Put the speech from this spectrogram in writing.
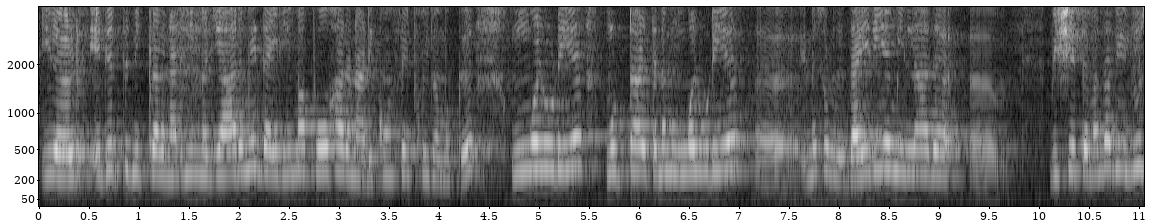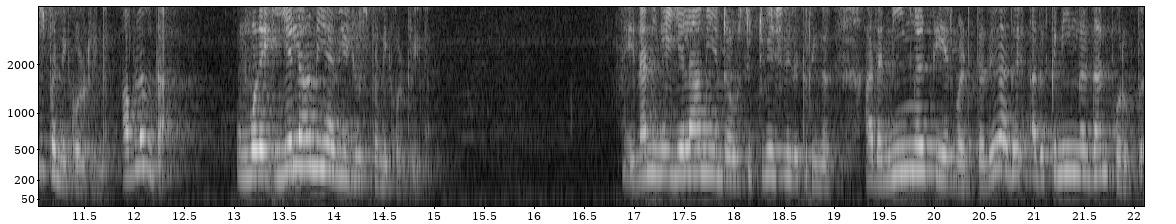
இதை எடு- எதிர்த்து நிற்காத நாடு நீங்கள் யாருமே தைரியமாக போகாத நாடு கோசை புகிதமுக்கு உங்களுடைய முட்டாள்தனம் உங்களுடைய என்ன சொல்கிறது தைரியம் இல்லாத விஷயத்தை வந்து அவைய யூஸ் பண்ணிக்கொள்றீங்க. அவ்வளவுதான். உங்களுடைய இயலாமையை அவைய யூஸ் பண்ணிக்கொள்றீங்க. ஏன்னா நீங்கள் இயலாமை என்ற ஒரு சுச்சுவேஷன் இருக்கிறீங்க. அதை நீங்கள் தேர்வெடுத்தது அது அதுக்கு நீங்கள் தான் பொறுப்பு.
